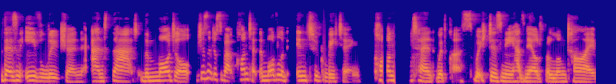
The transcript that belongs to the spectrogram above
there's an evolution and that the model, which isn't just about content, the model of integrating content with us, which Disney has nailed for a long time,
